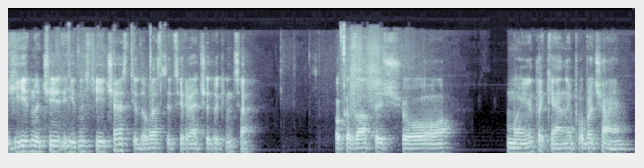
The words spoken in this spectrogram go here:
гідно, чи гідності і честі довести ці речі до кінця, показати, що ми таке не пробачаємо.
